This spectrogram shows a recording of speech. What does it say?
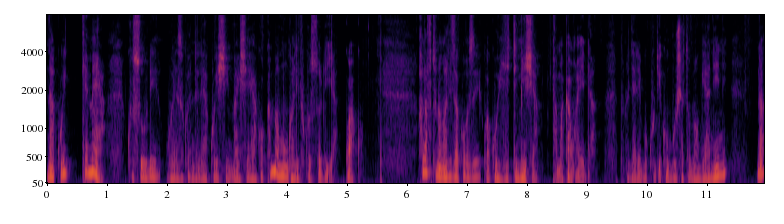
na kuikemea kusudi uweze kuendelea kuishi maisha yako kama mungu alivyokusudia kwako. Halafu tunamaliza kozi kwa kuihitimisha kama kawaida tunajaribu kujikumbusha tumeongea nini na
